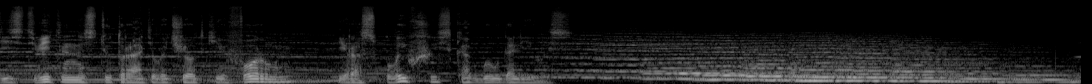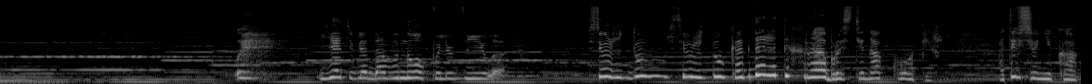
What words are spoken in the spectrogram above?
Действительность утратила четкие формы и, расплывшись, как бы удалилась. Давно полюбила. Все жду, все жду, когда же ты храбрости накопишь? А ты все никак.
